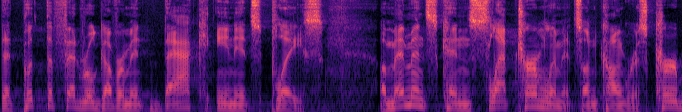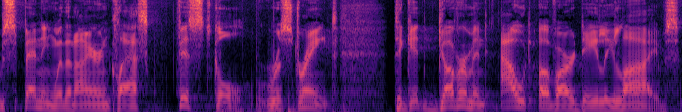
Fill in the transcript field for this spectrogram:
that put the federal government back in its place. Amendments can slap term limits on Congress, curb spending with an ironclad fiscal restraint to get government out of our daily lives.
